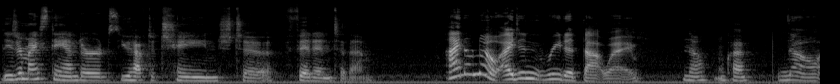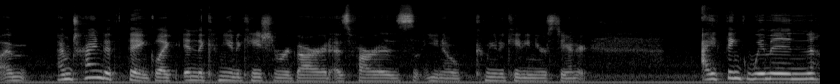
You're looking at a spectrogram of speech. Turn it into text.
these are my standards. You have to change to fit into them. I don't know. I didn't read it that way. No? Okay. No i'm i'm trying to think like in the communication regard as far as you know communicating your standard. I think women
